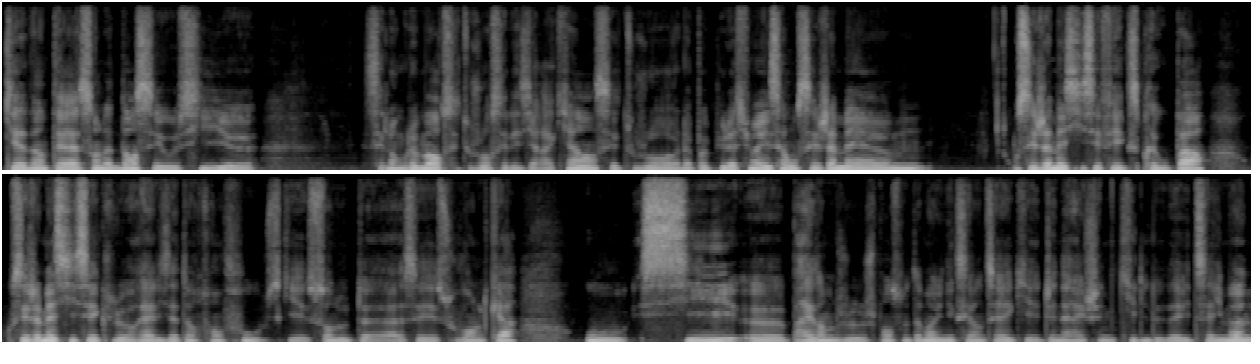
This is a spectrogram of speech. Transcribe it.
qu'il y a d'intéressant là-dedans, c'est aussi euh, c'est l'angle mort. C'est toujours c'est les Irakiens, c'est toujours la population. Et ça, on sait jamais. Euh, on sait jamais si c'est fait exprès ou pas, on sait jamais si c'est que le réalisateur s'en fout, ce qui est sans doute assez souvent le cas, ou si, euh, par exemple, je, pense notamment à une excellente série qui est Generation Kill de David Simon,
